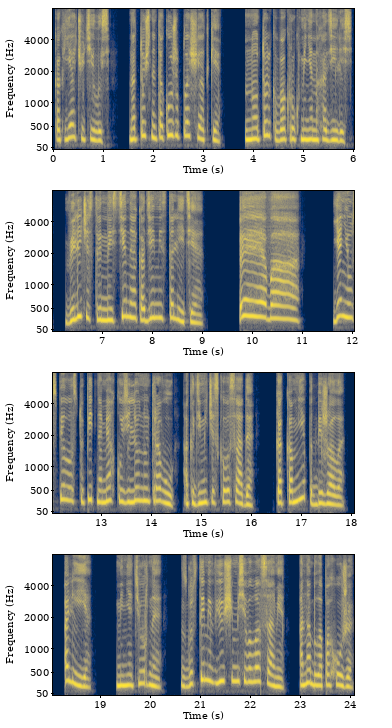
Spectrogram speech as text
как я очутилась на точно такой же площадке, но только вокруг меня находились величественные стены Академии Столетия. «Эва!» Я не успела ступить на мягкую зеленую траву академического сада, как ко мне подбежала Алия, миниатюрная, с густыми вьющимися волосами. Она была похожа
